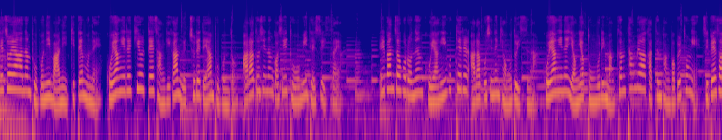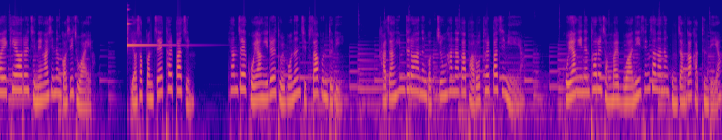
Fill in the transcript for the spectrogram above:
해줘야 하는 부분이 많이 있기 때문에 고양이를 키울 때 장기간 외출에 대한 부분도 알아두시는 것이 도움이 될 수 있어요. 일반적으로는 고양이 호텔을 알아보시는 경우도 있으나 고양이는 영역 동물인 만큼 탕묘와 같은 방법을 통해 집에서의 케어를 진행하시는 것이 좋아요. 여섯 번째, 털 빠짐. 현재 고양이를 돌보는 집사분들이 가장 힘들어하는 것 중 하나가 바로 털 빠짐이에요. 고양이는 털을 정말 무한히 생산하는 공장과 같은데요.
